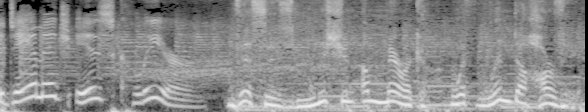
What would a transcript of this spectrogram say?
The damage is clear. This is Mission America with Linda Harvey.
